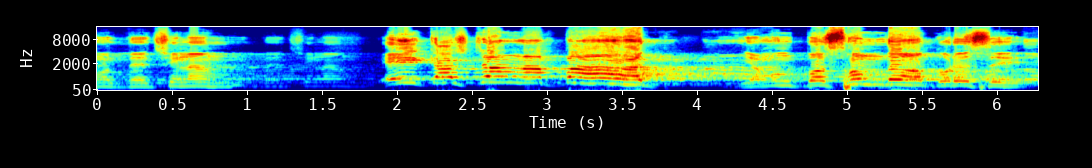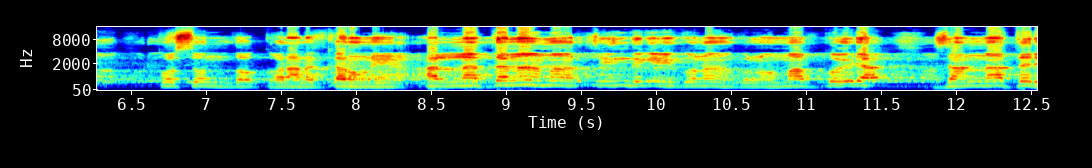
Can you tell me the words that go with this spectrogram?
মধ্যে ছিলাম। এই কাজটা আল্লাহ পাক যেমন পছন্দ করেছে। পছন্দ করার কারণে আল্লাহ তালা আমার জিন্দগির গুণাগুলো মাফ কইরা জান্নাতের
